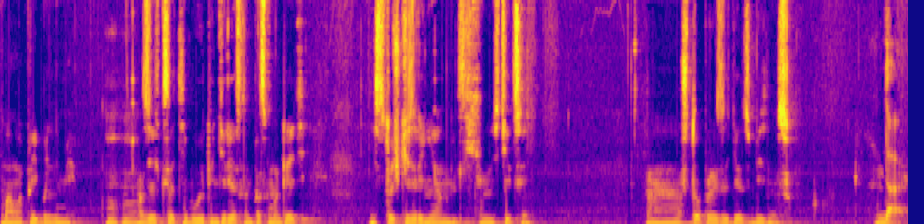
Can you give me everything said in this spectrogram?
малоприбыльными. А здесь, кстати, будет интересно посмотреть с точки зрения ангельских инвестиций, а, что произойдет с бизнесом. Да,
